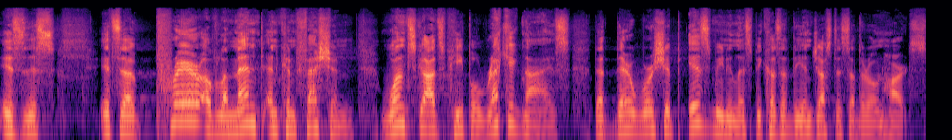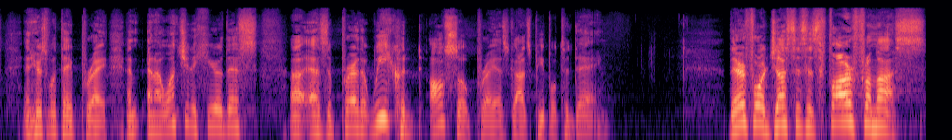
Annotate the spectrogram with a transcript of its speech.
is this it's a prayer of lament and confession once God's people recognize that their worship is meaningless because of the injustice of their own hearts. And here's what they pray. And, and I want you to hear this uh, as a prayer that we could also pray as God's people today. Therefore, justice is far from us,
